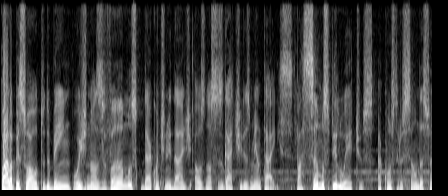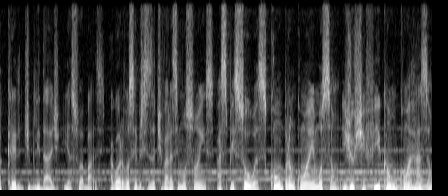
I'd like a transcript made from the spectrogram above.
Fala pessoal, tudo bem? Hoje nós vamos dar continuidade aos nossos gatilhos mentais. Passamos pelo Etios, a construção da sua credibilidade e a sua base. Agora você precisa ativar as emoções. As pessoas compram com a emoção e justificam com a razão.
